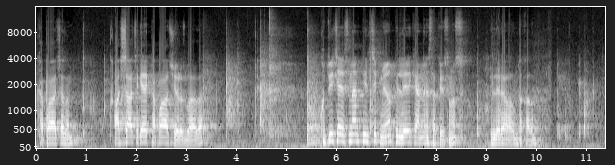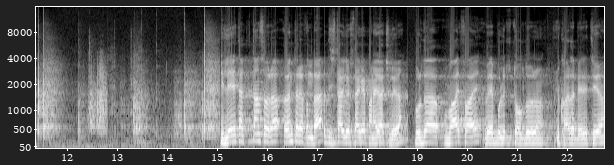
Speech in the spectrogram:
Kapağı açalım. Aşağı çekerek kapağı açıyoruz bu arada. Kutu içerisinden pil çıkmıyor. Pilleri kendiniz takıyorsunuz. Pilleri alalım takalım. Pilleri taktıktan sonra ön tarafında dijital gösterge paneli açılıyor. Burada Wi-Fi ve Bluetooth olduğunu yukarıda belirtiyor.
